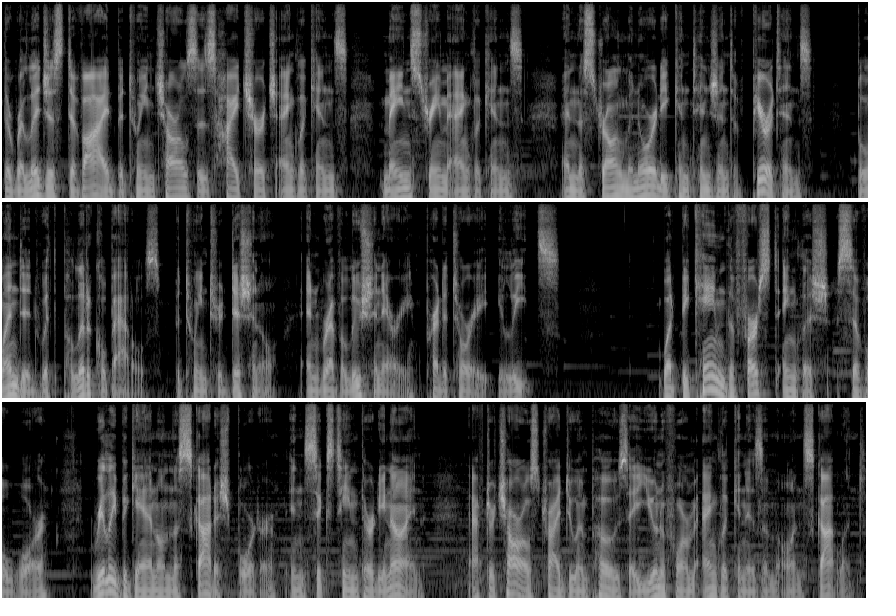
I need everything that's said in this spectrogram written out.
The religious divide between Charles's high church Anglicans, mainstream Anglicans, and the strong minority contingent of Puritans blended with political battles between traditional and revolutionary predatory elites. What became the First English Civil War really began on the Scottish border in 1639 after Charles tried to impose a uniform Anglicanism on Scotland.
